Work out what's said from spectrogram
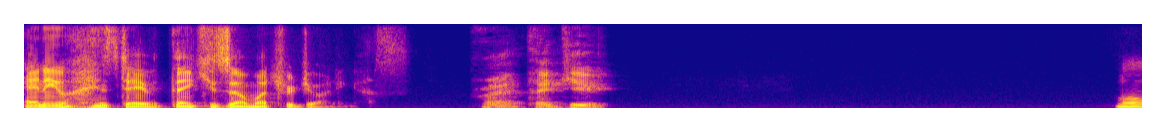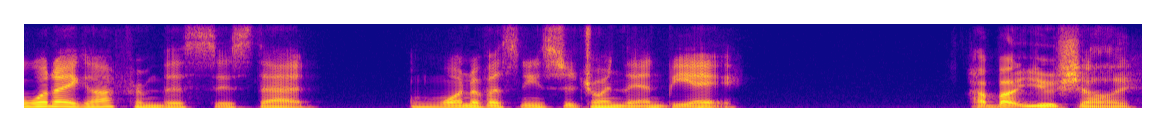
Anyways, David, thank you so much for joining us. All right. Thank you. Well, what I got from this is that one of us needs to join the NBA. How about you, Shelley?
